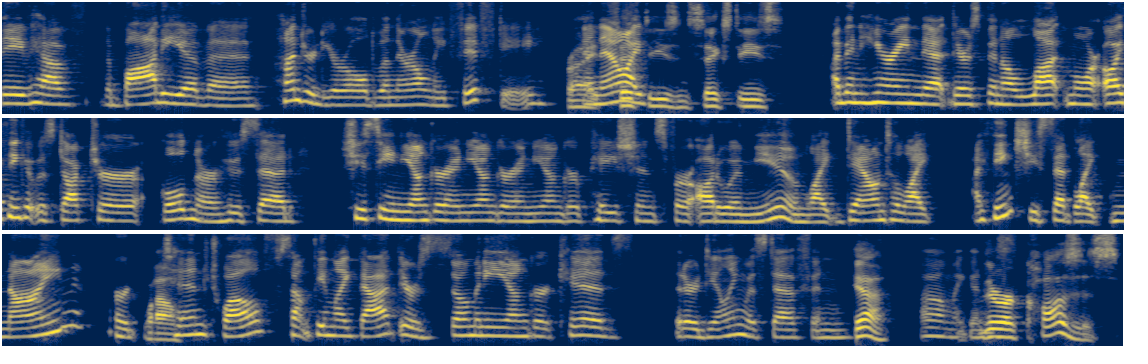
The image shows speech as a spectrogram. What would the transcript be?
they have the body of a hundred year old when they're only 50. Right. And now 50s and 60s. I've been hearing that there's been a lot more. Oh, I think it was Dr. Goldner who said she's seen younger and younger and younger patients for autoimmune, like down to like, I think she said like nine or wow. 10, 12, something like that. There's so many younger kids that are dealing with stuff. And yeah. Oh my goodness. There are causes,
